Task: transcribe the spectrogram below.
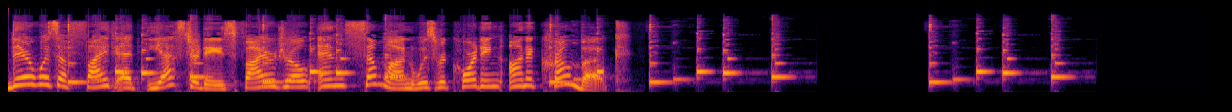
There was a fight at yesterday's fire drill and someone was recording on a Chromebook.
